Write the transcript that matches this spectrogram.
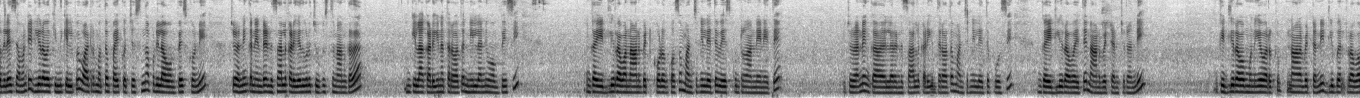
వదిలేసామంటే ఇడ్లీ రవ్వ కిందికి వెళ్ళిపోయి వాటర్ మొత్తం పైకి వచ్చేస్తుంది. అప్పుడు ఇలా వంపేసుకోండి చూడండి ఇంకా నేను రెండు సార్లు కడిగేది కూడా చూపిస్తున్నాను కదా. ఇంక ఇలా కడిగిన తర్వాత నీళ్ళన్నీ వంపేసి ఇంకా ఇడ్లీ రవ్వ నానబెట్టుకోవడం కోసం మంచినీళ్ళు అయితే వేసుకుంటున్నాను నేనైతే. చూడండి ఇంకా ఇలా రెండు సార్లు కడిగిన తర్వాత మంచినీళ్ళు అయితే పోసి ఇంకా ఇడ్లీ రవ్వ అయితే నానబెట్టాను చూడండి. ఇంకా ఇడ్లీ రవ్వ మునిగే వరకు నానబెట్టండి. ఇడ్లీ రవ్వ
